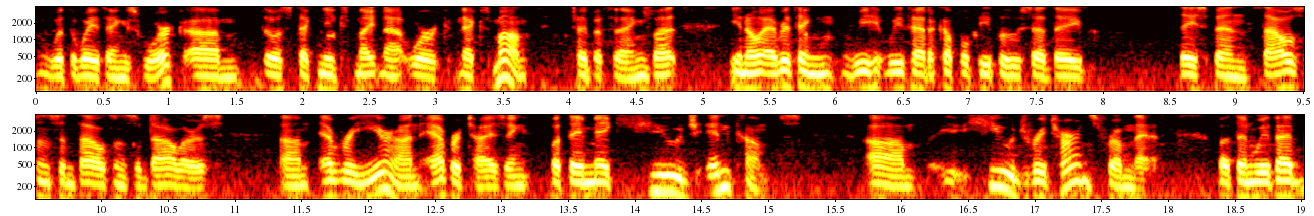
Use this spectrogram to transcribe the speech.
with the way things work, um, those techniques might not work next month, type of thing. But you know, everything we we've had a couple people who said they they spend thousands and thousands of dollars um, every year on advertising, but they make huge incomes, um, huge returns from that. But then we've had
